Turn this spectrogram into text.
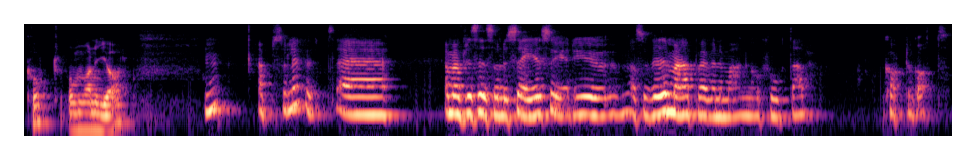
kort om vad ni gör. Mm, absolut. Eh, ja, men precis som du säger så är det ju, alltså vi är med på evenemang och fotar, kort och gott.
